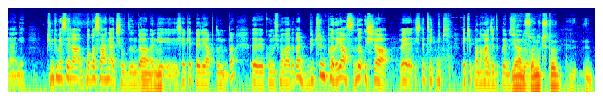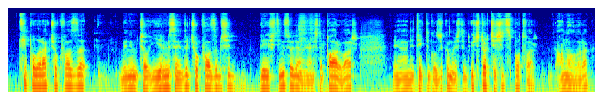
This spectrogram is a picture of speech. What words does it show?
Yani çünkü mesela baba sahne açıldığında hani e, Şevket Bey'le yaptığımda e, konuşmalarda da hani bütün parayı aslında ışığa ve işte teknik ekipmana harcadıklarını Yani söylüyorlar. sonuçta e, tip olarak çok fazla benim çal- 20 senedir çok fazla bir şey değiştiğini söyleyemem. Yani işte par var. Yani teknik olacak ama işte 3-4 çeşit spot var ana olarak.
